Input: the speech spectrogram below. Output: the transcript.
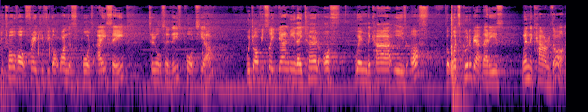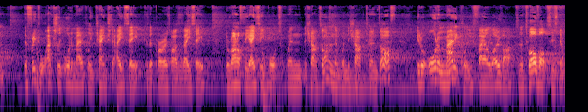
your 12 volt fridge if you've got one that supports AC to also these ports here, which obviously down here they turn off when the car is off. But what's good about that is when the car is on, the fridge will actually automatically change to AC because it prioritizes AC. It'll run off the AC ports when the shark's on and then when the shark turns off, it'll automatically fail over to the 12 volt system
